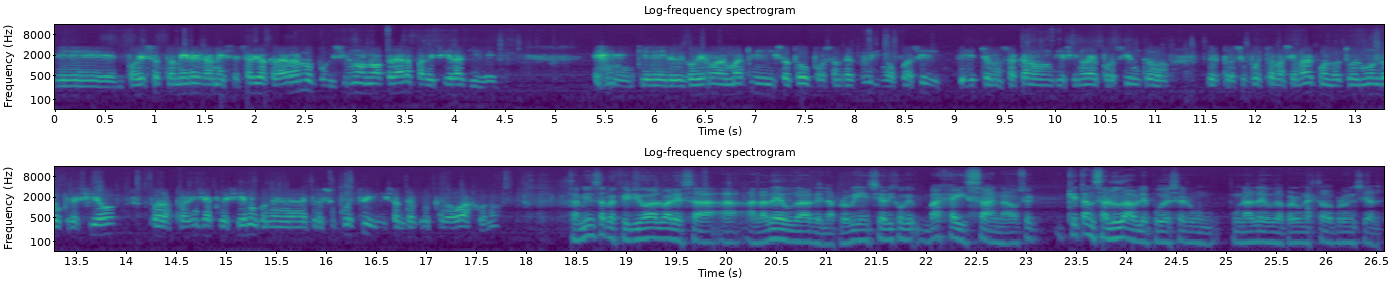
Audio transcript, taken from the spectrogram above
Eh, por eso también era necesario aclararlo, porque si uno no aclara pareciera que, que el gobierno de Macri hizo todo por Santa Cruz y no fue así. De hecho nos sacaron un 19% del presupuesto nacional cuando todo el mundo creció, todas las provincias crecieron con el presupuesto y Santa Cruz quedó bajo, ¿no? También se refirió Álvarez a, la deuda de la provincia, dijo que baja y sana, o sea, ¿qué tan saludable puede ser una deuda para un Estado provincial?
